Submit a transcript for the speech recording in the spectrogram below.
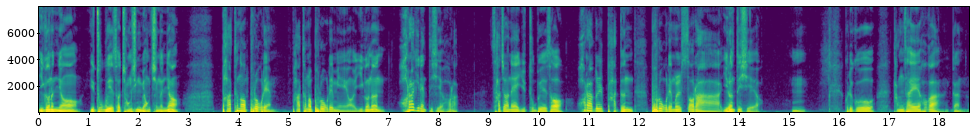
이거는요. 유튜브에서 정식 명칭은요. 파트너 프로그램. 파트너 프로그램이에요. 이거는 허락이란 뜻이에요. 허락. 사전에 유튜브에서 허락을 받은 프로그램을 써라 이런 뜻이에요. 음. 그리고 당사의 허가, 그러니까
